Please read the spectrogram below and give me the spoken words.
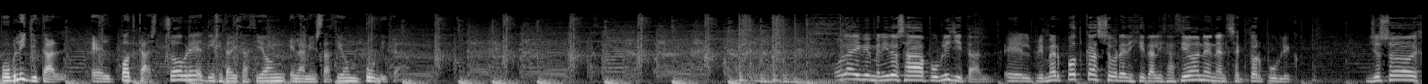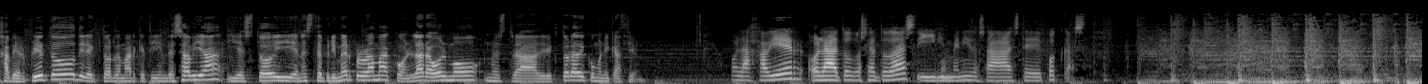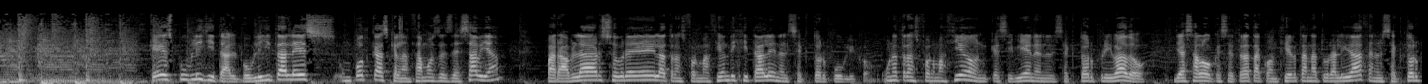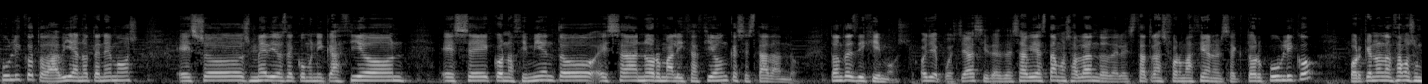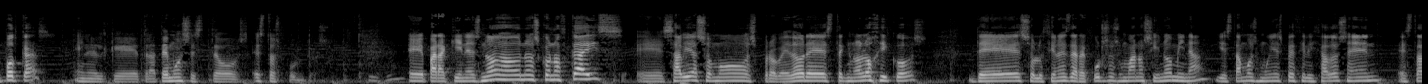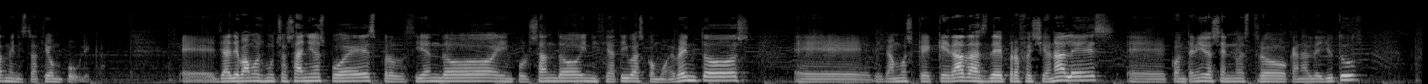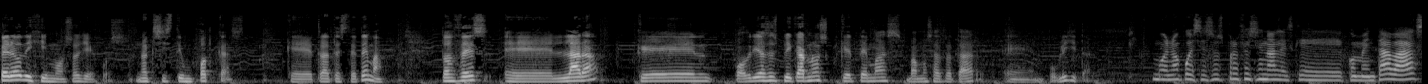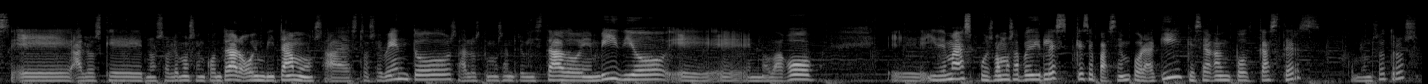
Publigital, el podcast sobre digitalización en la administración pública. Hola y bienvenidos a Publigital, el primer podcast sobre digitalización en el sector público. Yo soy Javier Prieto, director de marketing de Sabia, y estoy en este primer programa con Lara Olmo, nuestra directora de comunicación. Hola Javier, hola a todos y a todas y bienvenidos a este podcast. ¿Qué es Publigital? Publigital es un podcast que lanzamos desde Sabia para hablar sobre la transformación digital en el sector público. Una transformación que si bien en el sector privado ya es algo que se trata con cierta naturalidad, en el sector público todavía no tenemos esos medios de comunicación, ese conocimiento, esa normalización que se está dando. Entonces dijimos, oye, pues ya si desde Sabia estamos hablando de esta transformación en el sector público, ¿por qué no lanzamos un podcast en el que tratemos estos, estos puntos? Eh, para quienes no nos conozcáis, eh, Sabia somos proveedores tecnológicos de soluciones de recursos humanos y nómina y estamos muy especializados en esta administración pública. Eh, ya llevamos muchos años pues produciendo e impulsando iniciativas como eventos, digamos que quedadas de profesionales, contenidos en nuestro canal de YouTube, pero dijimos, oye, pues no existe un podcast que trate este tema. Entonces, eh, Lara, ¿qué podrías explicarnos qué temas vamos a tratar en Publicital? Bueno, pues esos profesionales que comentabas, eh, a los que nos solemos encontrar o invitamos a estos eventos, a los que hemos entrevistado en vídeo, eh, en Novagov y demás, pues vamos a pedirles que se pasen por aquí, que se hagan podcasters como nosotros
